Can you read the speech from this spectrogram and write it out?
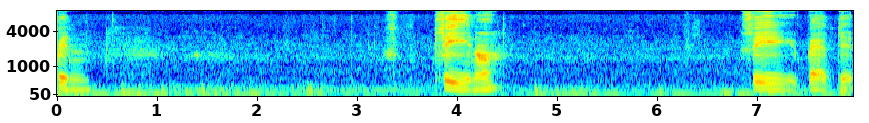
เป็นสี่เนาะสี่แปดเจ็ด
